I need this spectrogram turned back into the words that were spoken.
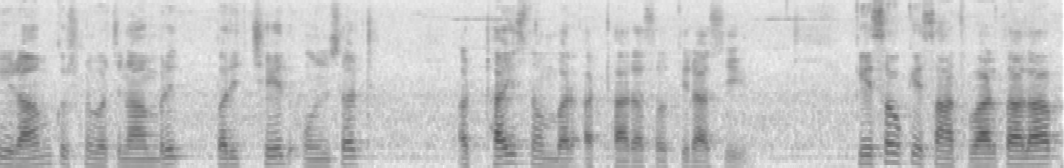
श्री रामकृष्ण वचनामृत परिच्छेद उनसठ 28 नवंबर अट्ठारह केशव के साथ वार्तालाप,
